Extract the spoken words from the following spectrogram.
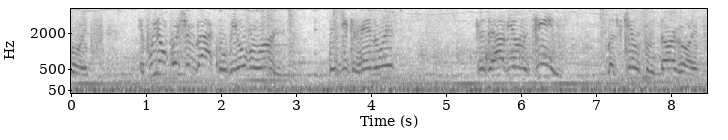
If we don't push them back, we'll be overrun. Think you can handle it? Good to have you on the team. Let's kill some Thargoids.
